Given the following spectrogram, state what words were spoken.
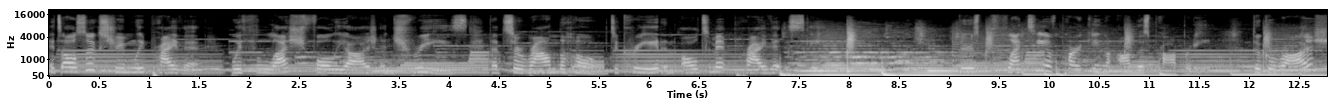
It's also extremely private, with lush foliage and trees that surround the home to create an ultimate private escape. There's plenty of parking on this property. The garage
